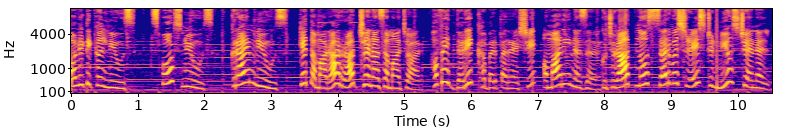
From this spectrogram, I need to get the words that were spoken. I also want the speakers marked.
Speaker 1: Political news sports news crime news કે તમારા રાજ્યના સમાચાર. હવે દરેક ખબર પર રહેશે અમારી નજર. ગુજરાતનો સર્વશ્રેષ્ઠ ન્યૂઝ ચેનલ.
